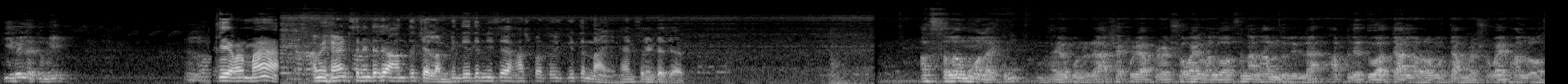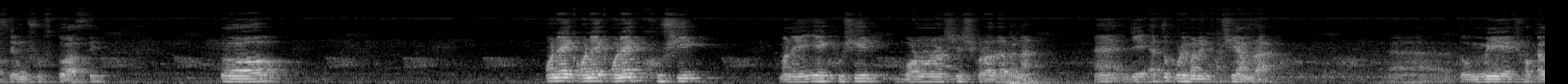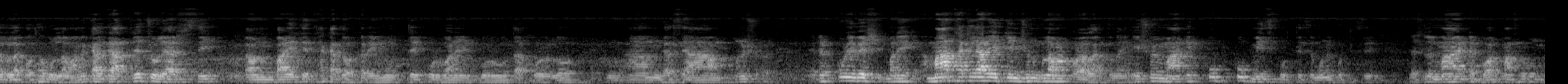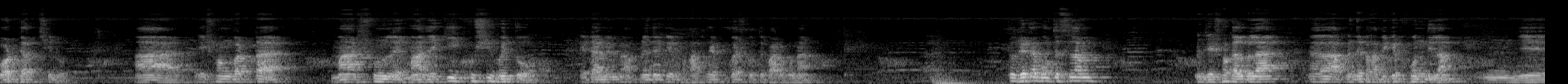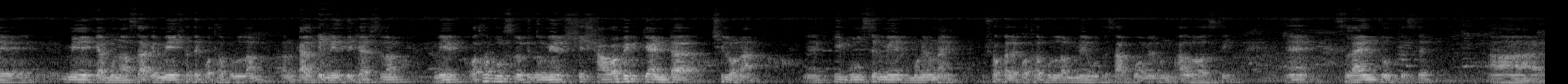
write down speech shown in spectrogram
কি হইলে তুমি? কি আমার মা? আমি হ্যান্ড স্যানিটাইজার আনতে চাইলাম কিন্তু এদের নিচে হাসপাতালে নাই হ্যান্ড স্যানিটাইজার আসসালামু আলাইকুম ভাই বোনেরা আশা করি আপনারা সবাই ভালো আছেন আলহামদুলিল্লাহ। আপনাদের দোয়াতে আল্লাহর রহমতে আমরা সবাই ভালো আছি এবং সুস্থ আছি। তো অনেক অনেক অনেক খুশি মানে এই খুশির বর্ণনা শেষ করা যাবে না হ্যাঁ যে এত পরিমাণে খুশি আমরা। তো মেয়ে সকালবেলা কথা বললাম। আমি কালকে রাত্রে চলে আসছি, কারণ বাড়িতে থাকা দরকার এই মুহূর্তে। কোরবানির গরু, তারপর হলো আম, গাছে আম মানে এটা পরিবেশ মানে মা থাকলে আর এই টেনশনগুলো আমার করা লাগতো না। এই সময় মাকে খুব খুব মিস করতেছে, মনে করতেছে আসলে মা একটা মাথার উপর বট গাছ ছিল আর এই সংবাদটা মা শুনলে, মা যে কি খুশি হইতো, এটা আমি আপনাদেরকে ভাষায় প্রকাশ করতে পারব না। তো যেটা বলতেছিলাম যে সকালবেলা আপনাদের ভাবিকে ফোন দিলাম যে মেয়ে কেমন আছে, আগে মেয়ের সাথে কথা বললাম, কারণ কালকে মেয়ে দেখে আসলাম, মেয়ের কথা বলছিল, কিন্তু মেয়ের সে স্বাভাবিক জ্ঞানটা ছিল না। কি বলছে মেয়ের মনেও নাই। সকালে কথা বললাম, মেয়ে বলতেছে, আব্বু, আমি এখন ভালো আছি। হ্যাঁ স্যালাইন চলতেছে। আর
